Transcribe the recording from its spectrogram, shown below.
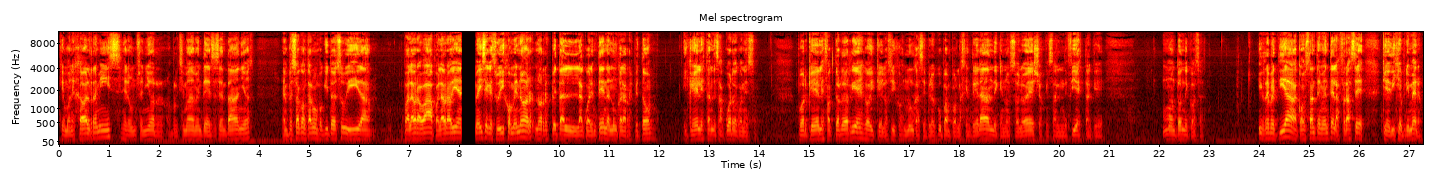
que manejaba el remis era un señor aproximadamente de 60 años. Empezó a contarme un poquito de su vida. Palabra va, palabra bien. Me dice que su hijo menor no respeta la cuarentena, nunca la respetó y que él está en desacuerdo con eso. Porque él es factor de riesgo y que los hijos nunca se preocupan por la gente grande, que no es solo ellos, que salen de fiesta, que un montón de cosas. Y repetía constantemente la frase que dije primero,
